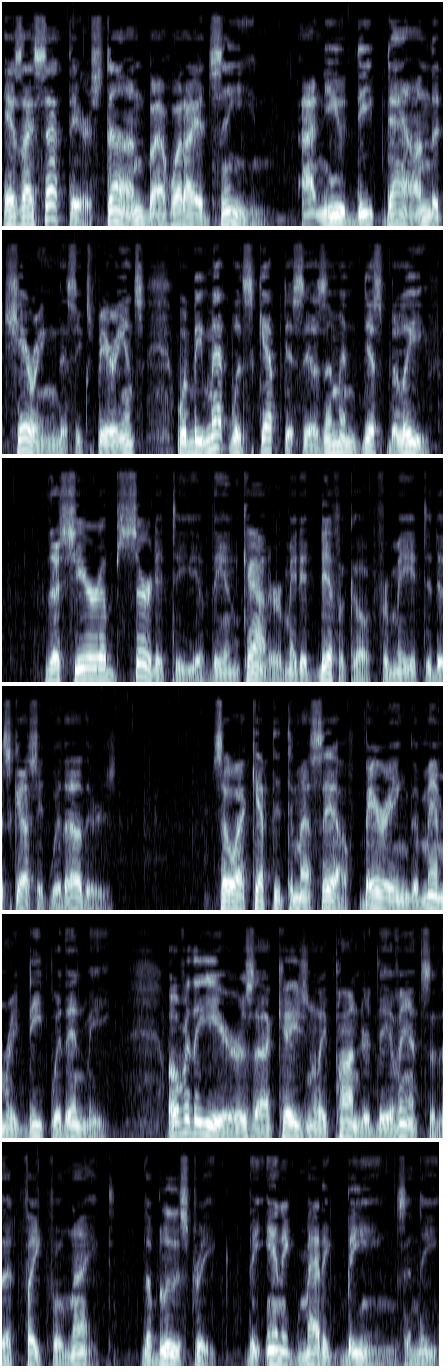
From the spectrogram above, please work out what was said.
As I sat there, stunned by what I had seen, I knew deep down that sharing this experience would be met with skepticism and disbelief. The sheer absurdity of the encounter made it difficult for me to discuss it with others. So I kept it to myself, burying the memory deep within me. Over the years, I occasionally pondered the events of that fateful night the blue streak, the enigmatic beings, and the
